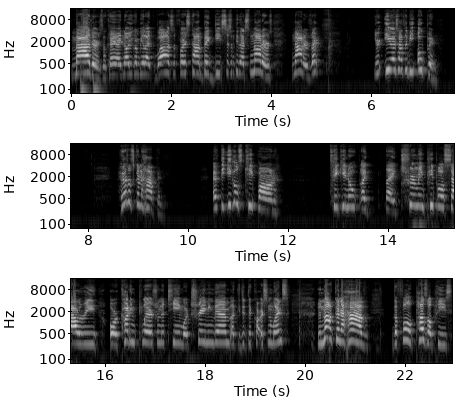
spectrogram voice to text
matters, okay? I know you're gonna be like, wow, it's the first time Big D says something that matters. Matters, right? Your ears have to be open here's what's gonna happen. If the Eagles keep on taking like like trimming people's salary or cutting players from the team or trading them like they did to Carson Wentz, you're not gonna have the full puzzle piece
